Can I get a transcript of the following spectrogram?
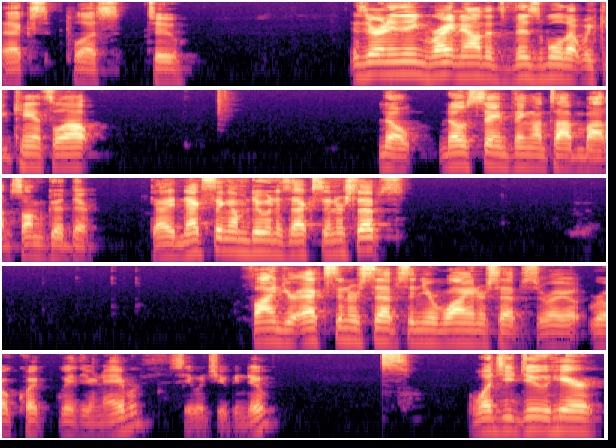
x plus 2. Is there anything right now that's visible that we could cancel out? No, no same thing on top and bottom, so I'm good there. Okay, next thing I'm doing is x-intercepts. Find your x-intercepts and your y-intercepts real, real quick with your neighbor. See what you can do. What'd you do here,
